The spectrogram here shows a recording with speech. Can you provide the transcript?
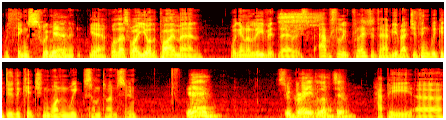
with things swimming in it. Yeah. Well, that's why you're the pie man. We're going to leave it there. It's absolute pleasure to have you back. Do you think we could do the kitchen one week sometime soon? Yeah, be great. Love to. Happy uh,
